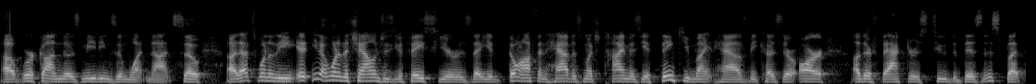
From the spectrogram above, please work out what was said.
uh, work on those meetings and whatnot. So uh, that's one of the, you know, one of the challenges you face here is that you don't often have as much time as you think you might have because there are other factors to the business. But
